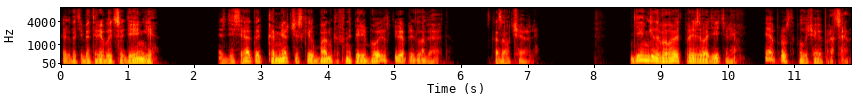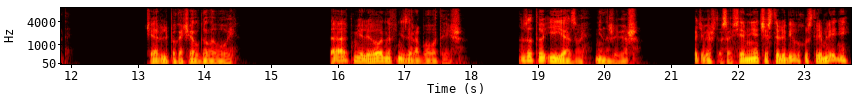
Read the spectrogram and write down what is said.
когда тебе требуются деньги, с десяток коммерческих банков на перебоях тебе предлагают, — сказал Чарли. Деньги добывают производители. Я просто получаю проценты. Чарли покачал головой. Так миллионов не заработаешь. Зато и язвы не наживешь. У тебя что, совсем нет честолюбивых устремлений?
